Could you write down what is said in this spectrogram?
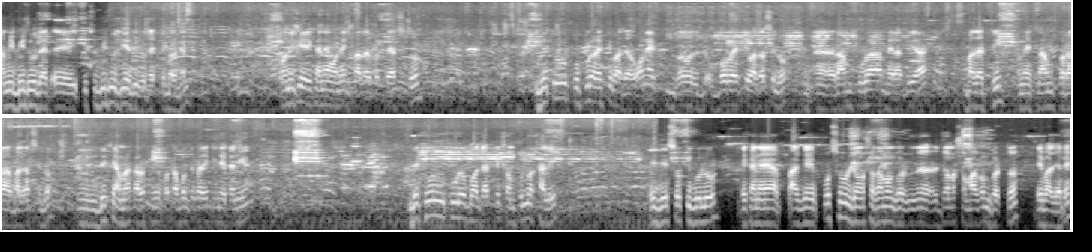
আমি ভিডিও কিছু ভিডিও দিয়ে দিব, দেখতে পারবেন। অনেকে এখানে অনেক বাজার করতে আসতো। যেহেতু পপুলার একটি বাজার, অনেক বড়- একটি বাজার ছিল রামপুরা, মেরাদিয়া বাজারটি, অনেক নাম করা বাজার ছিল। দেখি আমরা কারোর সঙ্গে কথা বলতে পারি কিনা এটা নিয়ে। দেখুন, পুরো বাজারটি সম্পূর্ণ খালি। এই যে চকিগুলো এখানে আগে প্রচুর জনসমাগম জনসমাগম ঘটতো এই বাজারে।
